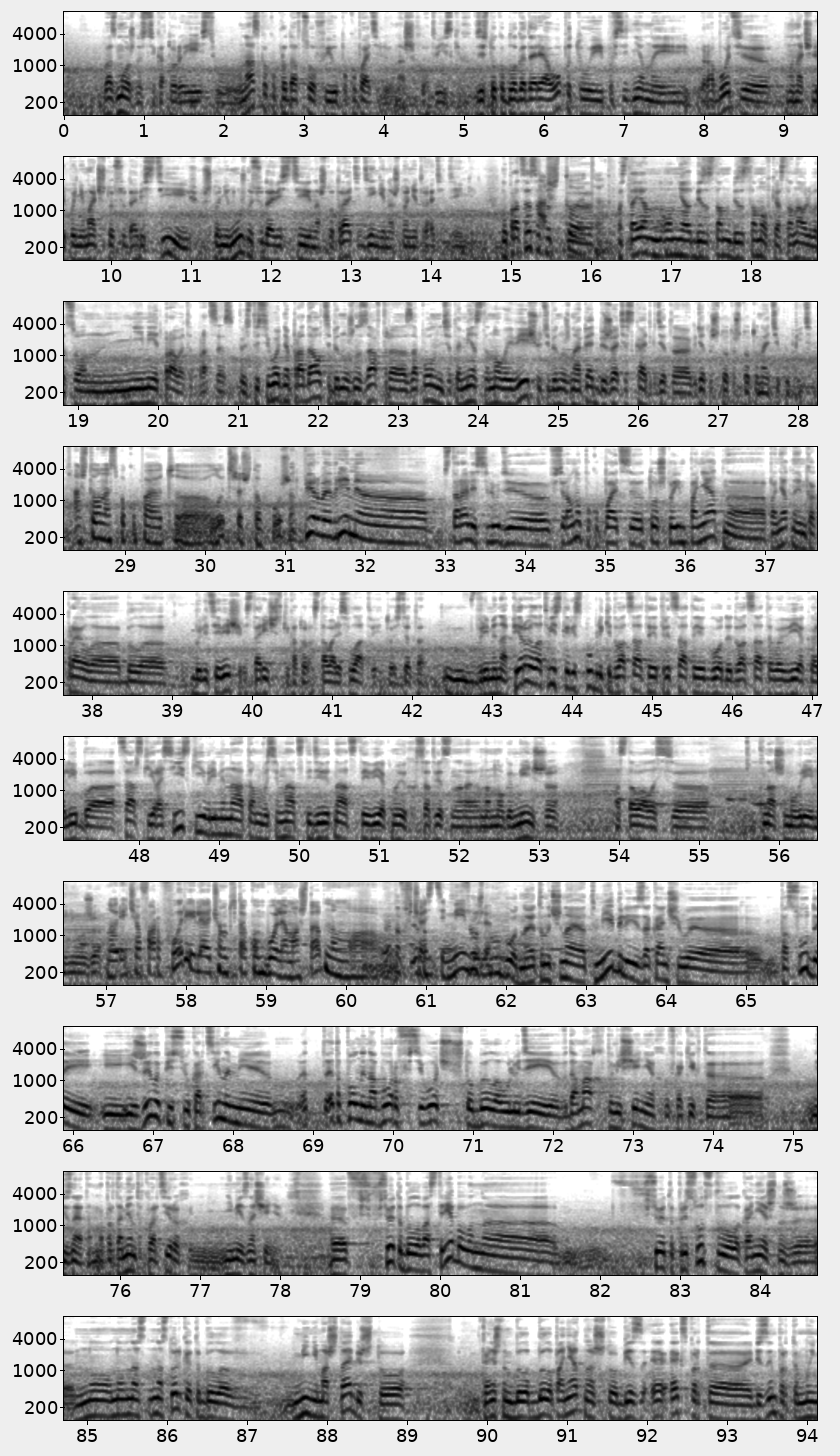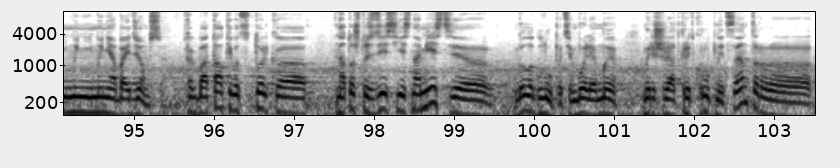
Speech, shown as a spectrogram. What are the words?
возможности, которые есть у, нас, как у продавцов, и у покупателей у наших латвийских. Здесь только благодаря опыту и повседневной работе мы начали понимать, что сюда вести, что не нужно сюда вести, на что тратить деньги, на что не тратить деньги. Но процесс а этот что э, это? постоянно, он не без, останов, без остановки останавливаться, он не имеет права этот процесс. То есть ты сегодня продал, тебе нужно завтра заполнить это место новой вещью, тебе нужно опять бежать искать где-то где что-то, что-то найти, купить. А что у нас покупают э, лучше? Лучше, что хуже? Первое время э, старались люди э, все равно покупать э, то, что им понятно. Понятно им, как правило, было, были те вещи исторические, которые оставались в Латвии. То есть это времена Первой Латвийской Республики, 20-е, 30-е годы 20 века, либо царские российские времена, там 18-19 век, ну их, соответственно, намного меньше оставалось к нашему времени уже. Но речь о фарфоре или о чем-то таком более масштабном это, в части это мебели? Все, что угодно. Это начиная от мебели и заканчивая посудой и, и живописью, картинами. Это, это полный набор всего, что было у людей в домах, в помещениях, в каких-то не знаю, там, апартаментах, квартирах, не имеет значения. Э, все это было востребовано, все это присутствовало, конечно же, но, но настолько это было в мини-масштабе, что Конечно, было, было понятно, что без э, экспорта, без импорта мы, мы, мы не обойдемся. Как бы отталкиваться только на то, что здесь есть на месте, было глупо. Тем более мы, мы решили открыть крупный центр,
